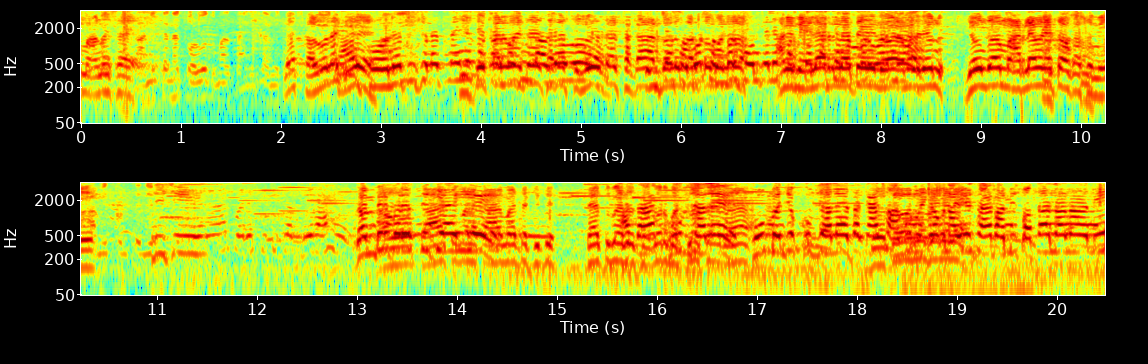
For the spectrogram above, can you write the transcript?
माणूस आहे. आम्ही त्यांना कळवू तुम्हाला सांगितलं आम्ही नाही, कळवलं काय की फोनच उचलत नाही ना किती कळवायचं सकाळपासून सगळं तुम्ही लावल्यावर. तर सकाळ तुमच्या आंदोलन समोर करतो शंभर म्हणलं. फोन केले आम्ही मेल्यावर ना ते प्रत्येकाच्या आम्हाला घेऊन घेऊन जाऊन मारल्यावर येतो का तुम्ही? आम्ही तुमचे निर्णय दिवशी परिस्थिती गंभीर आहे परिस्थिती काय आहे. काय माहिती किती साहेब तुम्ही आता आता समोर खूप बसला झालंय. खूप म्हणजे खूप झालंय. आता काय डोक्यावर सांगून नाही उपयोग गेलेलं नाहीये साहेब आम्ही स्वतः ना ना आम्ही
